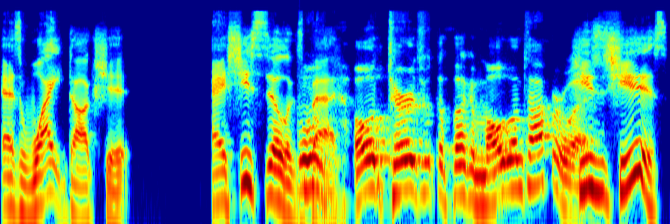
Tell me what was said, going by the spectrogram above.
as white dog shit, and she still looks bad. Old turds with the fucking mold on top, or what? She's she is,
